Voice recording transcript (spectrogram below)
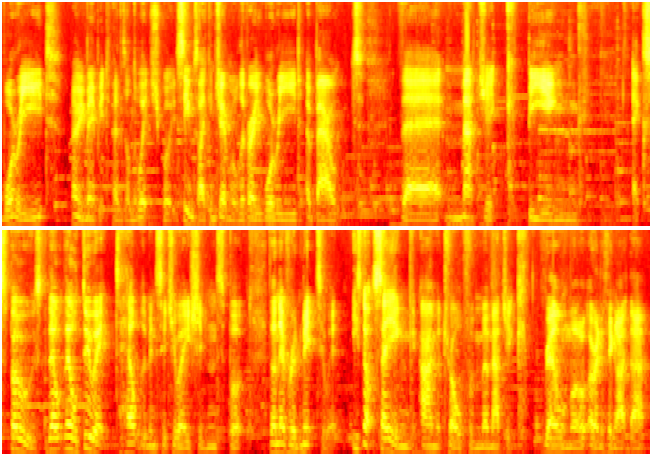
worried. I mean, maybe it depends on the witch, but it seems like in general they're very worried about their magic being exposed. They'll they'll do it to help them in situations, but they'll never admit to it. He's not saying I'm a troll from a magic realm or, or anything like that.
